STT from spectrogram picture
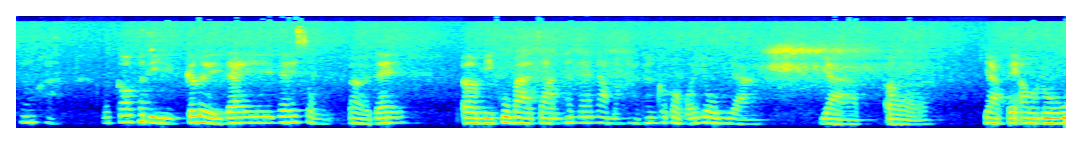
ใช่ค่ะแล้วก็พอดีก็เลยได้ได้ส่งเอ่อได้เอ่อมีครูบาอาจารย์ท่านแนะนำอะค่ะท่านก็บอกว่าโยมอย่าอย่าเอ่ออย่าไปเอารู้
